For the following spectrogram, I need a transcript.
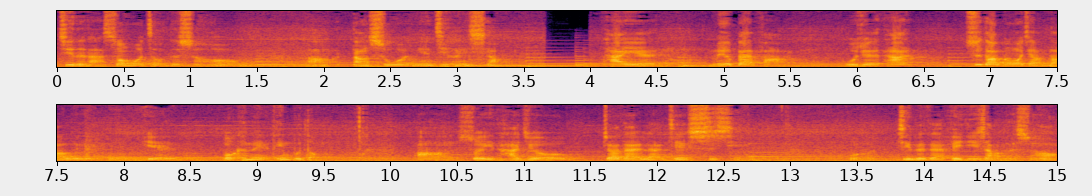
记得他送我走的时候，啊，当时我年纪很小，他也没有办法，我觉得他知道跟我讲道理，也我可能也听不懂，啊，所以他就交代了两件事情。我记得在飞机场的时候，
